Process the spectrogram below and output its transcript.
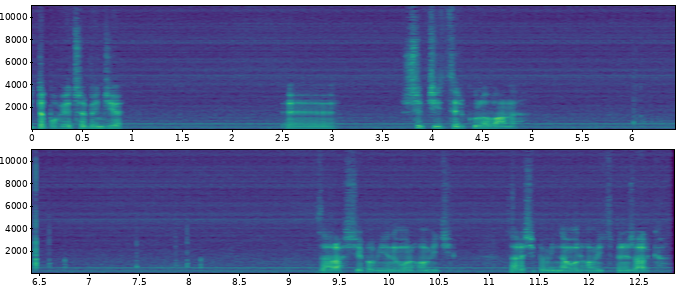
i to powietrze będzie yy, szybciej cyrkulowane. Zaraz się powinien uruchomić. Zaraz się powinna uruchomić sprężarka.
